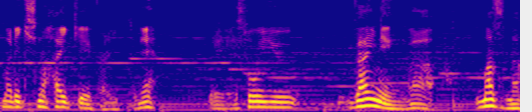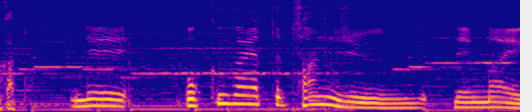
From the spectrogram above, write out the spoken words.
まあ、歴史の背景から言ってね、えー、そういう概念がまずなかった。で、僕がやった30年前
